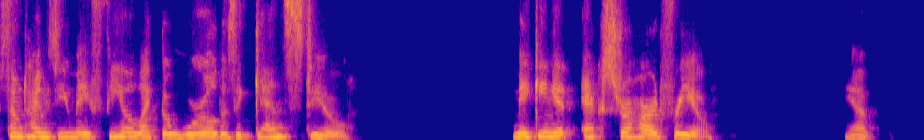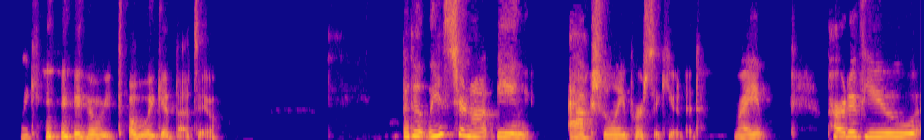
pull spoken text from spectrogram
Sometimes you may feel like the world is against you, making it extra hard for you. Yep, we, we totally get that too. But at least you're not being actually persecuted, right? Part of you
